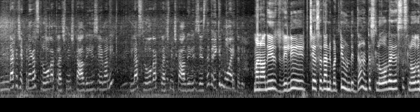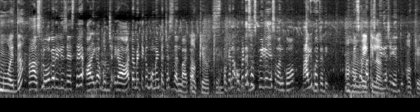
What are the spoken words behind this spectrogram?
ఇందాక చెప్పినాక స్లోగా క్లచ్ నుంచి కాల్ రిలీజ్ చేయమని ఇలా స్లోగా క్లచ్ నుంచి కాల్ రిలీజ్ చేస్తే వెహికల్ మూవ్ అవుతుంది. మనం అది రిలీజ్ చేసేదాన్ని బట్టి ఉండిద్దా? అంటే స్లోగా చేస్తే స్లోగా మూవ్ అయిద్దా స్లోగా రిలీజ్ చేస్తే ఇక ఇక ఆటోమేటిక్గా మూమెంట్ వచ్చేస్తుంది అనమాట ఓకే ఓకే. ఓకేనా? ఒకటేసారి స్పీడ్గా చేసాం అనుకో ఆగిపోతుంది. వెహికల్ చేయొద్దు. ఓకే.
